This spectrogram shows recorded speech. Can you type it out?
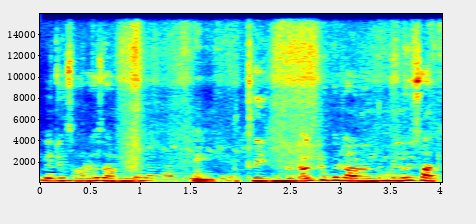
ਮੇਰੇ ਸਹੁਰਾ ਸਾਹਿਬ ਨੇ ਹੂੰ ਹੀ ਮੈਨੂੰ ਡਾਕਟਰ ਕੋਲ ਜਾਣਾ ਮੈਨੂੰ 7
